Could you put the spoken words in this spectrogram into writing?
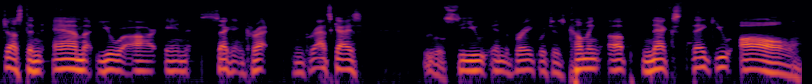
Justin M, you are in second. Congrats, guys. We will see you in the break, which is coming up next. Thank you all.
